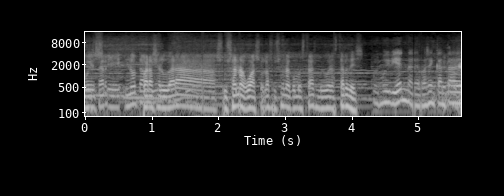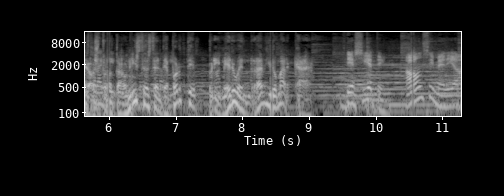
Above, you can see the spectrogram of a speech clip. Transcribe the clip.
Pues, eh, nota para saludar a Susana Guas. Hola Susana, ¿cómo estás? Muy buenas tardes. Pues muy bien, además encantada de Los estar aquí. protagonistas del deporte, primero en Radio Marca. De 7 a 11 y media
